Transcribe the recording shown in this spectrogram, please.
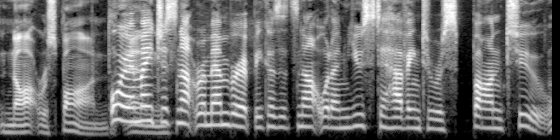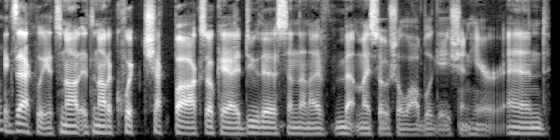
not respond. or I might just not remember it because it's not what I'm used to having to respond to. Exactly. It's not it's not a quick checkbox. Okay, I do this and then I've met my social obligation here. And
